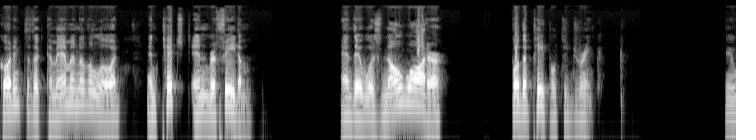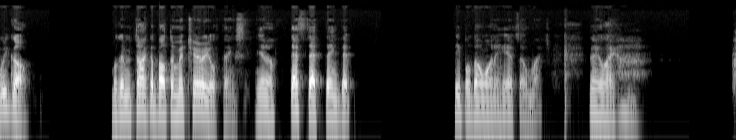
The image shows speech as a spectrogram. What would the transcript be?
According to the commandment of the Lord, and pitched in Rephidim. And there was no water for the people to drink. Here we go. We're going to talk about the material things. You know, that's that thing that people don't want to hear so much. They're like,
